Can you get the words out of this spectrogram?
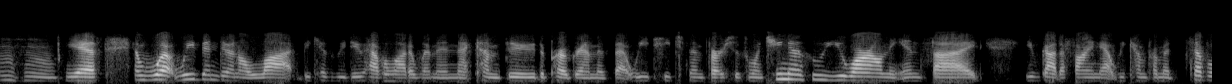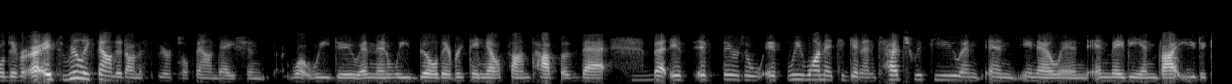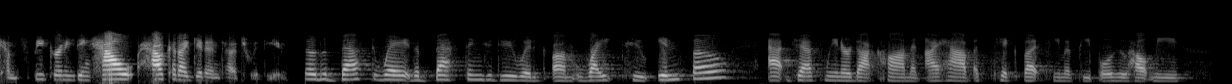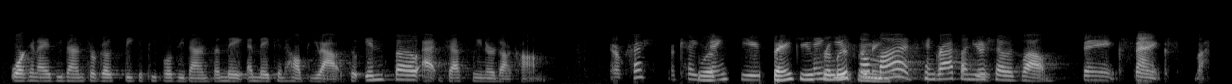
Mhm. Yes. And what we've been doing a lot because we do have a lot of women that come through the program is that we teach them first is once you know who you are on the inside, you've got to find out. We come from a several different uh, it's really founded on a spiritual foundation what we do and then we build everything else on top of that. But if if there's a if we wanted to get in touch with you and and you know and and maybe invite you to come speak or anything how how could i get in touch with you? So the best way, the best thing to do would um, write to info at jessweiner.com, and I have a kick butt team of people who help me organize events or go speak at people's events, and they and they can help you out. So info at jessweiner.com. okay okay Well, thank you Thank you Thank for you listening. so much. Congrats on your show as well. thanks thanks bye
